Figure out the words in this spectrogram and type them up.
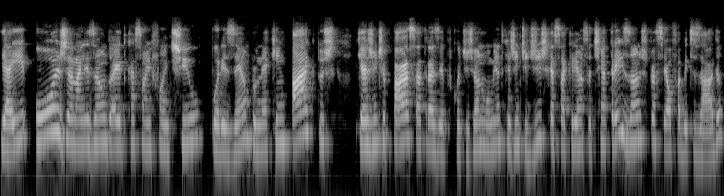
E aí, hoje, analisando a educação infantil, por exemplo, né, que impactos que a gente passa a trazer para o cotidiano, no momento que a gente diz que essa criança tinha três anos para ser alfabetizada,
